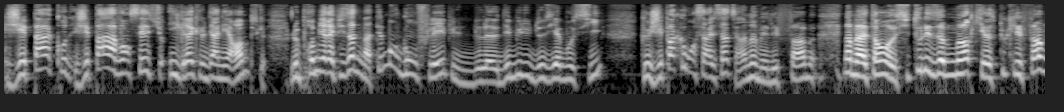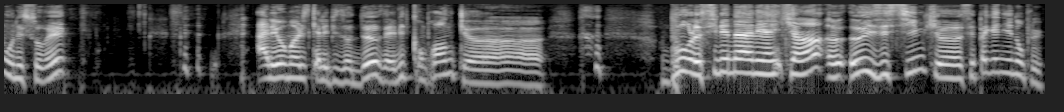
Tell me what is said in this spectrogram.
J'ai pas, pas avancé sur Y le dernier homme, parce que le premier épisode m'a tellement gonflé, puis le début du deuxième aussi, que j'ai pas commencé à regarder ça. C'est un non mais les femmes. Non mais attends, euh, si tous les hommes morts, qu'il reste plus que les femmes, on est sauvés. Allez au moins jusqu'à l'épisode 2, vous allez vite comprendre que. Pour le cinéma américain, euh, eux, ils estiment que c'est pas gagné non plus.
